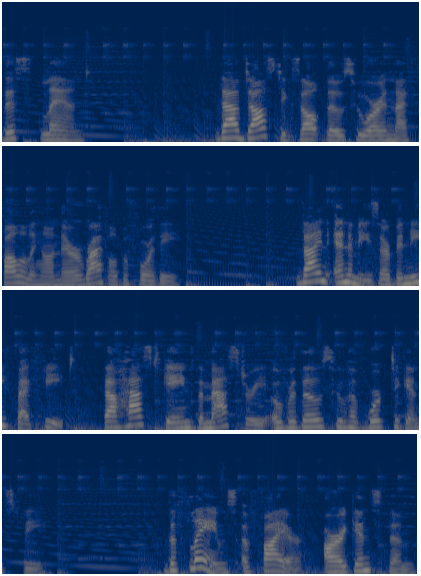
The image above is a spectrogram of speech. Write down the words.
this land. Thou dost exalt those who are in thy following on their arrival before thee, Thine enemies are beneath thy feet. Thou hast gained the mastery over those who have worked against thee. The flames of fire are against them.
